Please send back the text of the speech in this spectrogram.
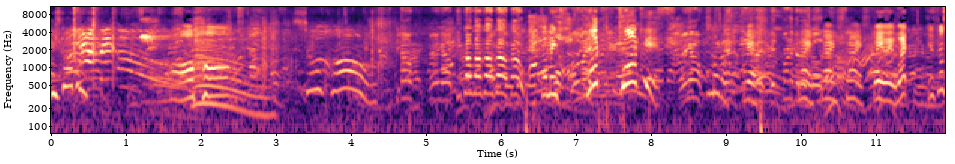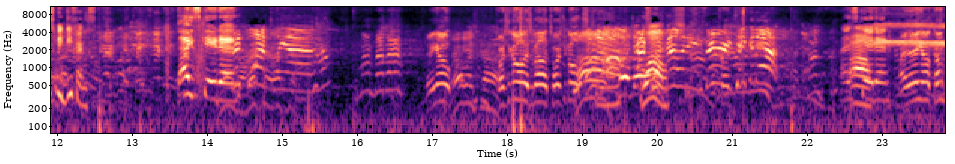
He's got this. Oh, so close. Go. There you go. Keep go, go, go, go, go. Come in. Oh, what? Block it. There you go. Oh my god. Yeah. In front of it, Nice, Isabella. nice, nice. Wait, wait, what? It's supposed to be defense. Nice, Kaden. Good, Liam. Come on, baba. There you go. Towards the goal, Isabella. Towards the goal. Alright, Wow. Barry, take it up. Nice, Wow. Kaden. there you go. Come.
